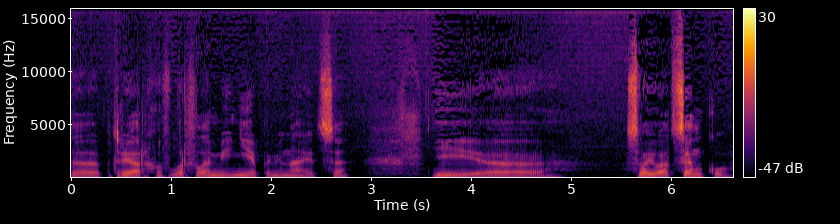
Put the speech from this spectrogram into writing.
э, патриархов Варфоломей не поминается, и э, свою оценку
